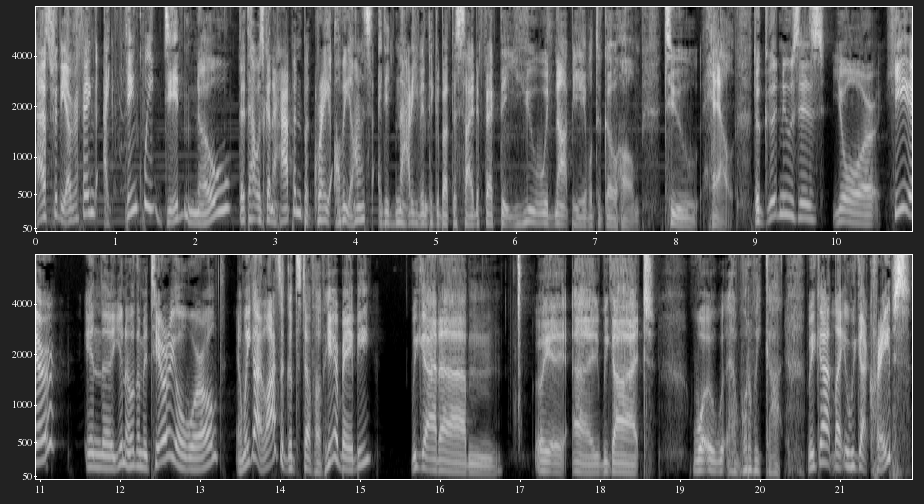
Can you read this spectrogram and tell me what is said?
As for the other thing, I think we did know that that was going to happen, but Gray, I'll be honest, I did not even think about the side effect that you would not be able to go home to hell. The good news is you're here in the you know the material world, and we got lots of good stuff up here, baby. We got um, we, uh, we got what what do we got? We got like we got crepes.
